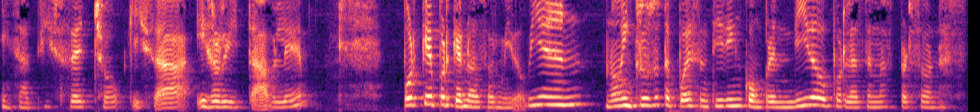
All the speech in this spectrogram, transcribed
insatisfecho, quizá irritable. ¿Por qué? Porque no has dormido bien, ¿no? Incluso te puedes sentir incomprendido por las demás personas.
